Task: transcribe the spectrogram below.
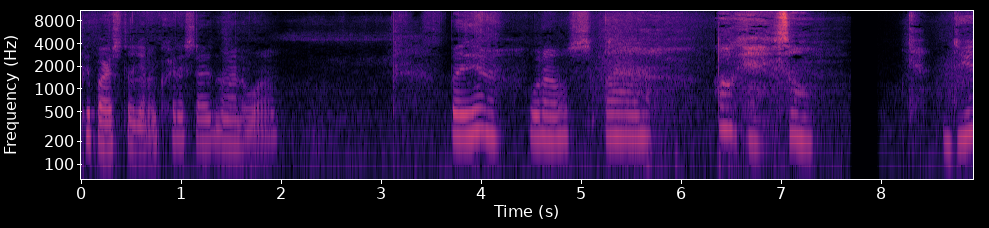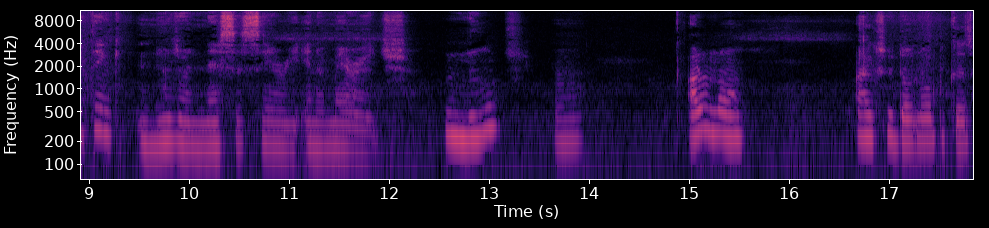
People are still gonna criticize no matter what. But yeah, what else? Um, Okay, so do you think nudes are necessary in a marriage? nudes. Mm-hmm. I don't know. I actually don't know because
